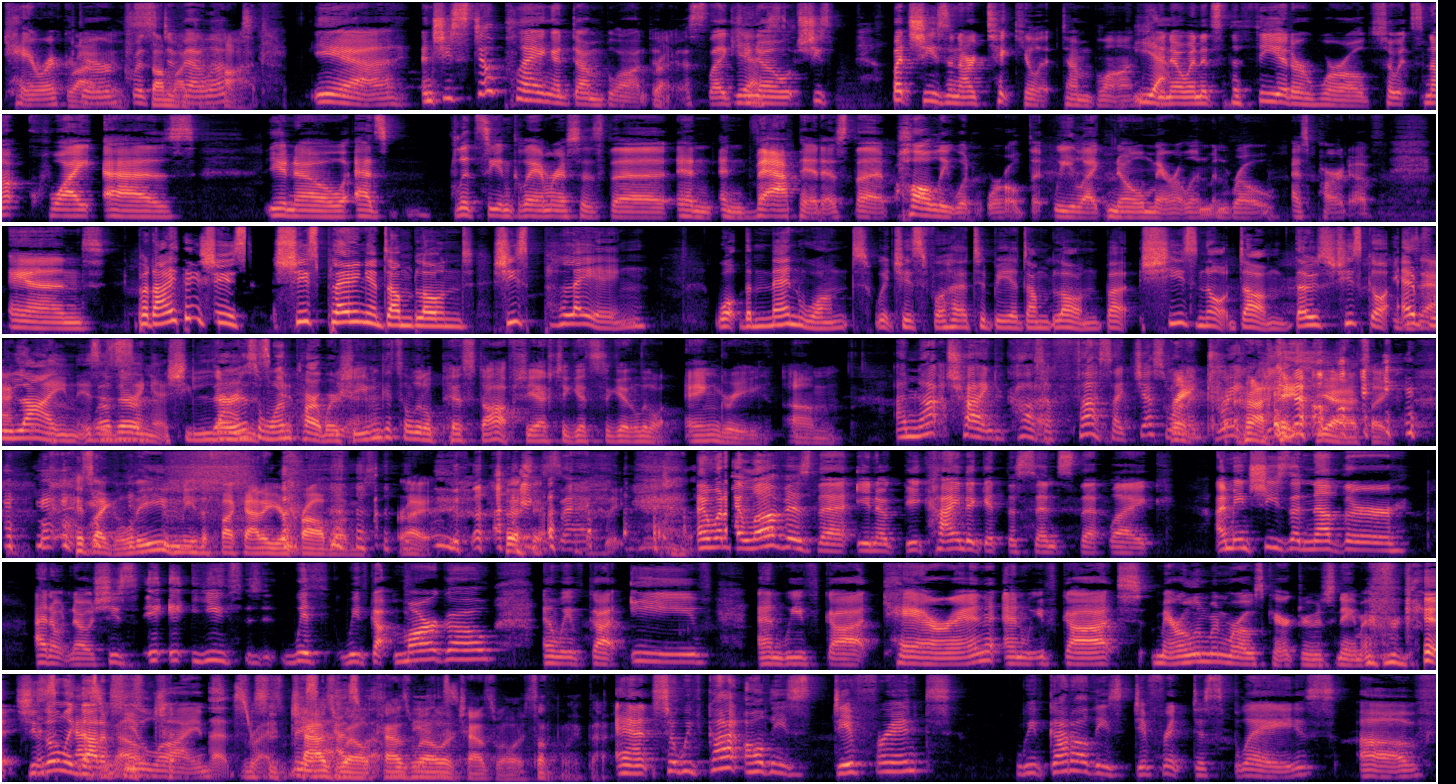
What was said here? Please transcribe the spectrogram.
character Right. was some developed. hot. Yeah, and she's still playing a dumb blonde in this. Like you know, she's but she's an articulate dumb blonde. Yeah. You know, and it's the theater world, so it's not quite as you know as glitzy and glamorous as the and and vapid as the Hollywood world that we like know Marilyn Monroe as part of. And But I think she's she's playing a dumb blonde. She's playing what the men want, which is for her to be a dumb blonde. But she's not dumb. Those she's got every line is Well, a there- zinger. She There is one it. part where she even gets a little pissed off. She actually gets to get a little angry. Um, I'm not trying to cause a fuss. I just want to drink. Right. you know? Yeah, it's like it's like leave me the fuck out of your problems. Right. exactly. And what I love is that, you know, you kind of get the sense that like I mean, she's another I don't know. She's it, it, you with we've got Margot and we've got Eve and we've got Karen and we've got Marilyn Monroe's character whose name I forget. She's Miss only got a few lines. That's Mrs. right. Miss Caswell, Caswell, Caswell, or yes. Chaswell, or something like that. And so we've got all these different we've got all these different displays of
